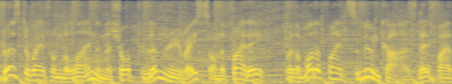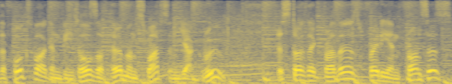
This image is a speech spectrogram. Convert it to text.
First away from the line in the short preliminary race on the Friday were the modified saloon cars led by the Volkswagen Beetles of Herman Swart and Jack Roux, the Stothek brothers, Freddie and Francis,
